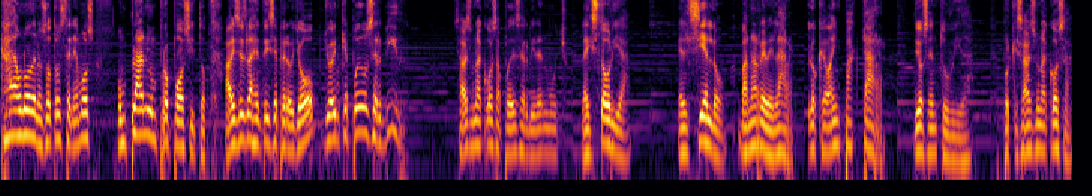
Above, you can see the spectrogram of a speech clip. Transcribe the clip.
Cada uno de nosotros tenemos un plan y un propósito. A veces la gente dice, pero yo, yo en qué puedo servir? ¿Sabes una cosa? Puede servir en mucho. La historia, el cielo van a revelar lo que va a impactar Dios en tu vida. Porque sabes una cosa,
